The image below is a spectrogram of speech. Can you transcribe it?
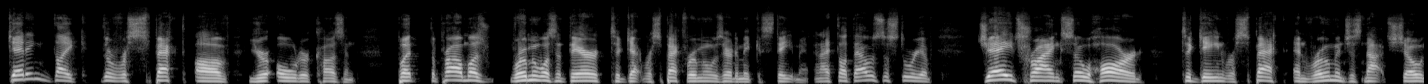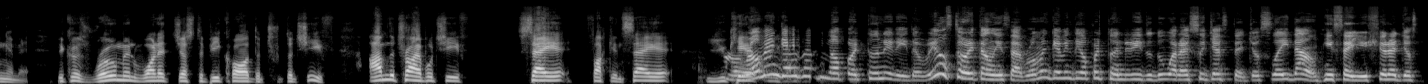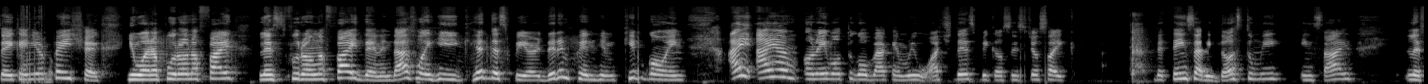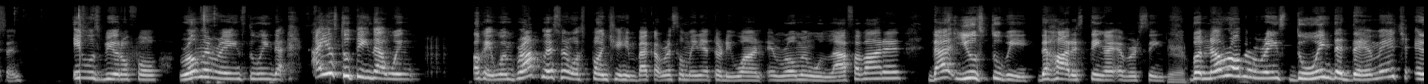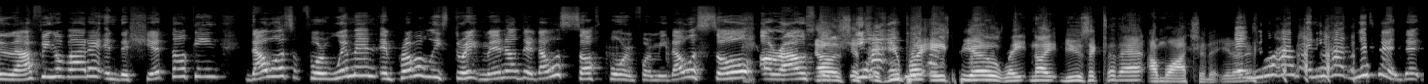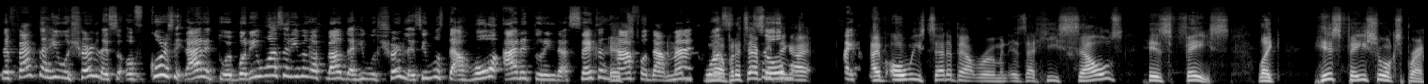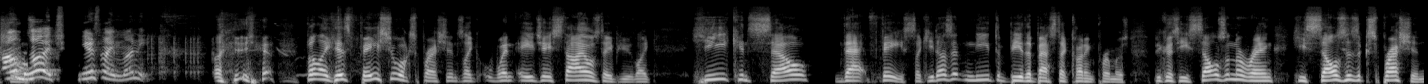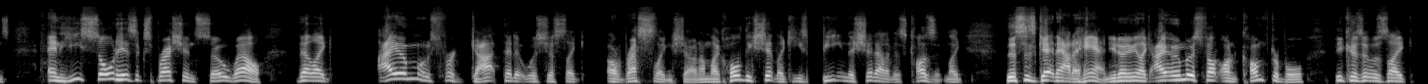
getting like the respect of your older cousin. But the problem was Roman wasn't there to get respect. Roman was there to make a statement. And I thought that was the story of Jey trying so hard to gain respect and Roman just not showing him it because Roman wanted just to be called the, tr- the chief. I'm the tribal chief. Say it, fucking say it. You can't. Roman gave him the opportunity. The real storytelling is that Roman gave him the opportunity to do what I suggested. Just lay down. He said, You should have just taken your paycheck. You want to put on a fight? Let's put on a fight then. And that's when he hit the spear, didn't pin him, keep going. I, I am unable to go back and rewatch this because it's just like the things that he does to me inside. Listen, it was beautiful. Roman Reigns doing that. I used to think that when okay, when Brock Lesnar was punching him back at WrestleMania 31 and Roman would laugh about it, that used to be the hottest thing I ever seen. Yeah. But now Roman Reigns doing the damage and laughing about it and the shit talking, that was for women and probably straight men out there. That was soft porn for me. That was so arousing. Just, had- if you put had- HBO late night music to that, I'm watching it. You know, I and mean? you had and he had listen the, the fact that he was shirtless of course it added to it but it wasn't even about that he was shirtless it was that whole attitude in that second half of that match was no, but it's everything so, I like- I've always said about Roman is that he sells his face, like his facial expressions. how much here's my money but like his facial expressions, like when AJ Styles debuted, like he can sell that face. Like he doesn't need to be the best at cutting promos because he sells in the ring, he sells his expressions, and he sold his expressions so well that like I almost forgot that it was just like a wrestling show. And I'm like, holy shit, like he's beating the shit out of his cousin. Like this is getting out of hand. You know what I mean? Like I almost felt uncomfortable because it was like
